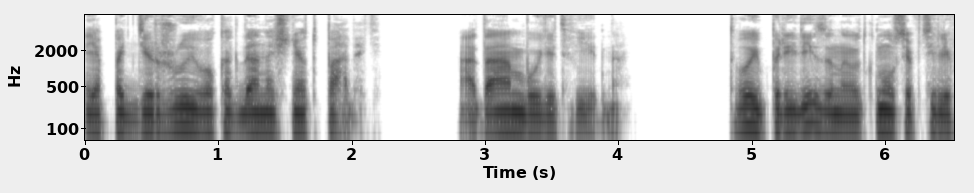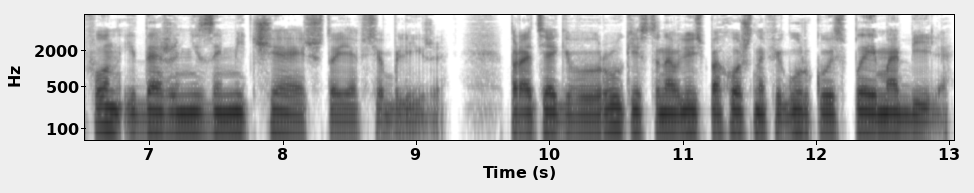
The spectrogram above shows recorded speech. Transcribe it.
Я поддержу его, когда начнет падать. А там будет видно. Твой прилизанный уткнулся в телефон и даже не замечает, что я все ближе. Протягиваю руки, становлюсь похож на фигурку из плеймобиля.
